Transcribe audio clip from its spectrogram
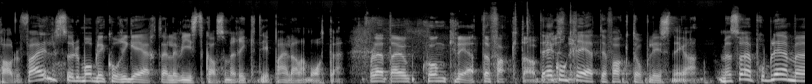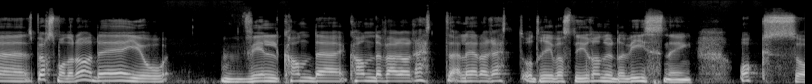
tar du feil, så du må bli korrigert eller vist hva som er riktig på en eller annen måte. For dette er jo konkrete faktaopplysninger? Det er konkrete faktaopplysninger. Men så er problemet, spørsmålet da, det er jo vil, kan, det, kan det være rett, eller er det rett å drive styrende undervisning også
